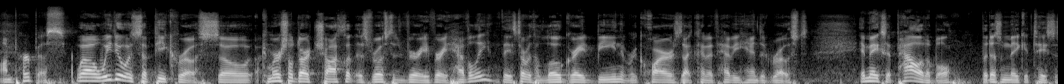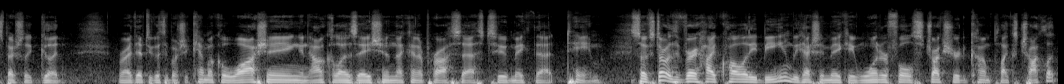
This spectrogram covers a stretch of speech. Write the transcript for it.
on purpose. Well, we do it with a peak roast. So commercial dark chocolate is roasted very, very heavily. They start with a low grade bean that requires that kind of heavy handed roast. It makes it palatable, but doesn't make it taste especially good. Right? They have to go through a bunch of chemical washing and alkalization, that kind of process to make that tame. So if you start with a very high quality bean, we can actually make a wonderful, structured, complex chocolate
